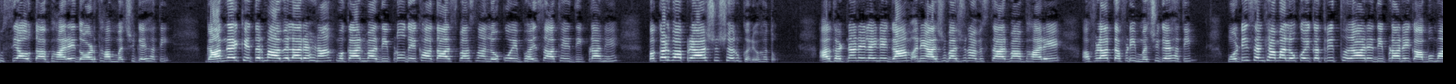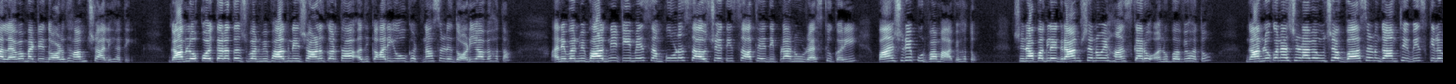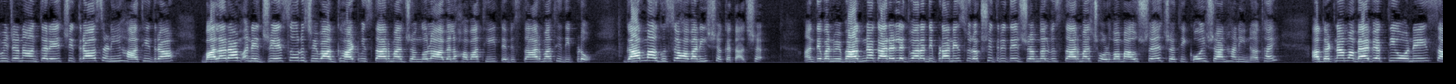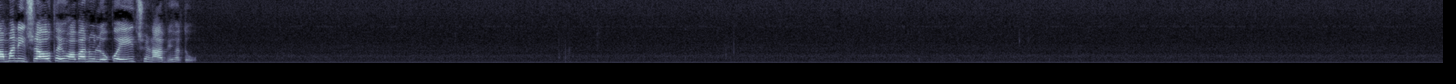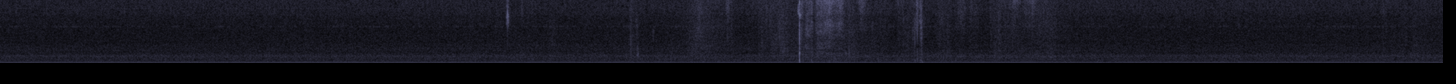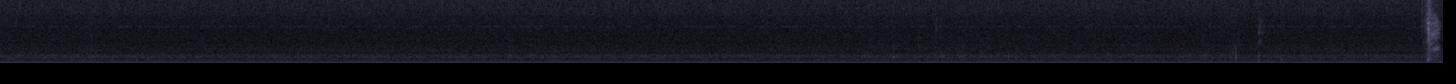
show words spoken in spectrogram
ઘૂસી આવતા ભારે દોડધામ મચી ગઈ હતી. ગામના એક ખેતરમાં આવેલા રહેણાંક મકાનમાં દીપડો દેખાતા આસપાસના લોકોએ ભય સાથે દીપડાને પકડવા પ્રયાસ શરૂ કર્યો હતો. આ ઘટનાને લઈને ગામ અને આજુબાજુના વિસ્તારમાં ભારે અફડાતફડી મચી ગઈ હતી. મોટી સંખ્યામાં લોકો એકત્રિત થયા અને દીપડાને કાબૂમાં લેવા માટે દોડધામ ચાલી હતી. ગામ લોકોએ તરત જ વન વિભાગને જાણ કરતા અધિકારીઓ ઘટનાસ્થળે દોડી આવ્યા હતા. અને વન વિભાગની ટીમે સંપૂર્ણ સાવચેતી સાથે દીપડાનું રેસ્ક્યુ કરી પાંજરે પૂરવામાં આવ્યો હતો. જેના પગલે ગ્રામજનોએ હાંસકારો અનુભવ્યો હતો. ગામ લોકોના જણાવ્યા મુજબ, વાસણ ગામથી વીસ કિલોમીટરના અંતરે ચિત્રાસણી, હાથીદ્રા, બાલારામ અને જેસોર જેવા ઘાટ વિસ્તારમાં જંગલો આવેલા હોવાથી તે વિસ્તારમાંથી દીપડો ગામમાં ઘૂસ્યો હોવાની શક્યતા છે. અંતે વન વિભાગના કાર્યાલય દ્વારા દીપડાને સુરક્ષિત રીતે જંગલ વિસ્તારમાં છોડવામાં આવશે, જેથી કોઈ જાનહાનિ ન થાય. આ ઘટનામાં બે વ્યક્તિઓને સામાન્ય ઇજાઓ થઈ હોવાનું લોકોએ જણાવ્યું હતું.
